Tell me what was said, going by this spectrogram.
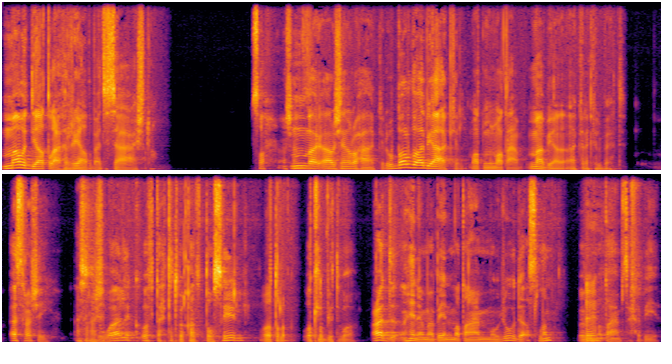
ما ودي أطلع في الرياض بعد الساعة 10 صح عشان عشان أروح أكل. وبرضه أبي أكل من مطعم ما أبي أكل أكل البيت. أسرع شيء. أسرع شيء. جوالك وافتح تطبيقات التوصيل. واطلب. واطلب اللي تبغاه عاد هنا ما بين مطاعم موجودة أصلا وما إيه. بين مطاعم سحابية.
